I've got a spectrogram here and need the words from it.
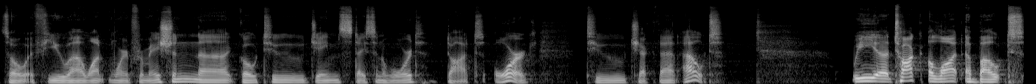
So if you uh, want more information, uh, go to jamesdysonaward.org to check that out. We uh, talk a lot about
